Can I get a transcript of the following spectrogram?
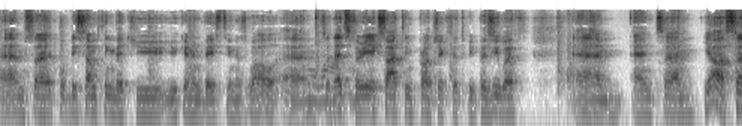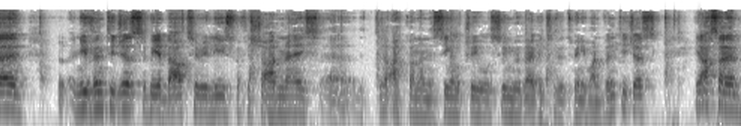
um, so it will be something that you you can invest in as well. Um, So that's a very exciting project that we're busy with, um, and um, yeah, so new vintages we're about to release with the Chardonnays. Uh, the, Icon and the Single Tree will soon move over to the 21 vintages. Yeah, so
